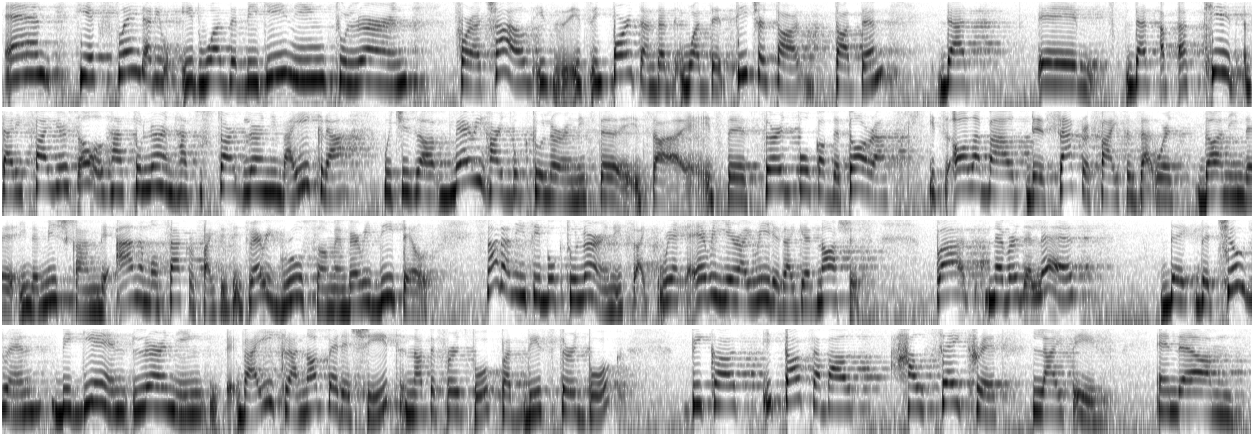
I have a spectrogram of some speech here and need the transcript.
And he explained that it, it was the beginning to learn for a child is it's important that what the teacher taught, taught them that um, that a, a, kid that is five years old has to learn, has to start learning Vaikra, which is a very hard book to learn. It's the it's a, it's the third book of the Torah. It's all about the sacrifices that were done in the in the Mishkan, the animal sacrifices. It's very gruesome and very detailed. It's not an easy book to learn. It's like every year I read it, I get nauseous. But nevertheless, the, the children begin learning Vaikra, not Bereshit, not the first book, but this third book, because it talks about how sacred life is. And, um,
